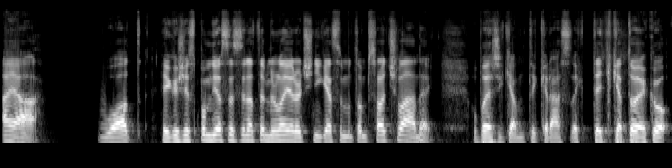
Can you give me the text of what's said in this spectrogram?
A já, what? Jakože vzpomněl jsem si na ten minulý ročník, já jsem o tom psal článek. Úplně říkám, ty krás, tak teďka to jako,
